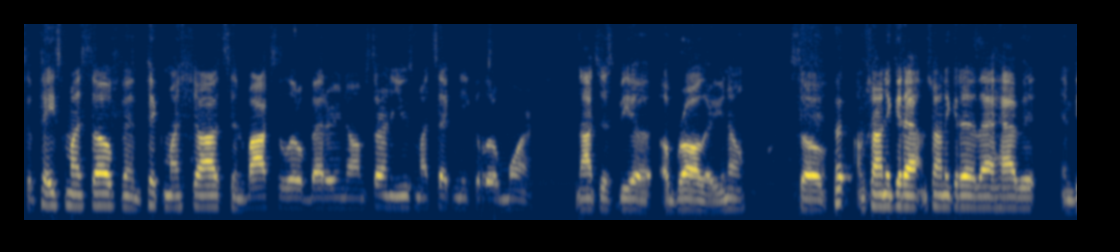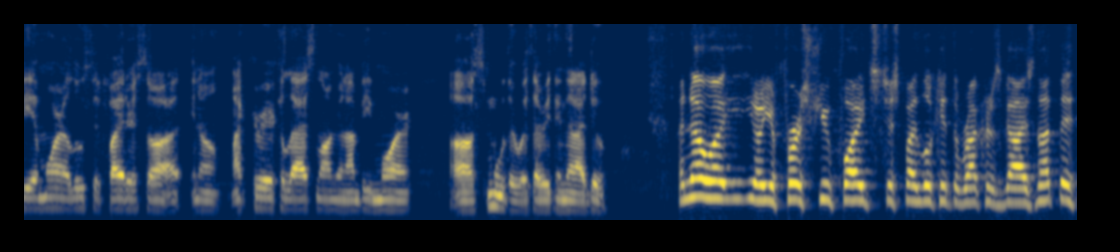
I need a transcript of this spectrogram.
to pace myself and pick my shots and box a little better. You know, I'm starting to use my technique a little more, not just be a, a brawler. You know, so Uh, I'm trying to get out. I'm trying to get out of that habit and be a more elusive fighter. So I, you know, my career could last longer and I'll be more uh, smoother with everything that I do. I know, uh, you know, your first few fights, just by looking at the records, guys, not the,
